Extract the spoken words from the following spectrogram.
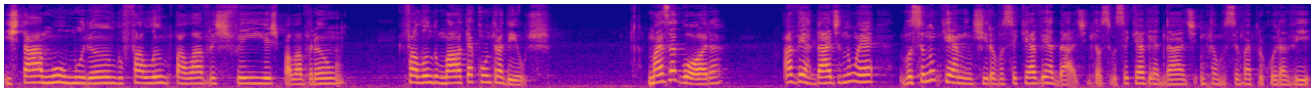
está murmurando, falando palavras feias, palavrão, falando mal até contra Deus. Mas agora, a verdade não é você não quer a mentira, você quer a verdade. Então, se você quer a verdade, então você vai procurar ver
